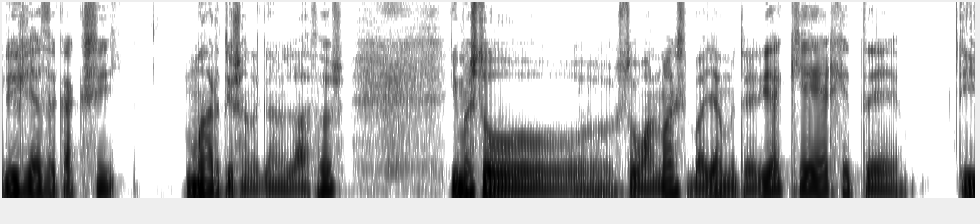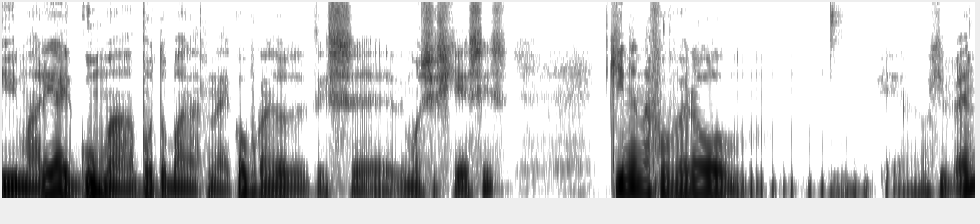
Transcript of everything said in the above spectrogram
2016. 2016, Μάρτιος, αν δεν κάνω λάθος. Είμαι στο, στο One Man, στην παλιά μου εταιρεία και έρχεται η Μαρία Ιγκούμα από τον Παναθηναϊκό που κάνει τότε τις ε, δημόσιες σχέσεις. Και είναι ένα φοβερό. Ε, Όχι event,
